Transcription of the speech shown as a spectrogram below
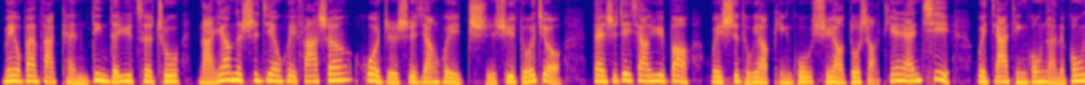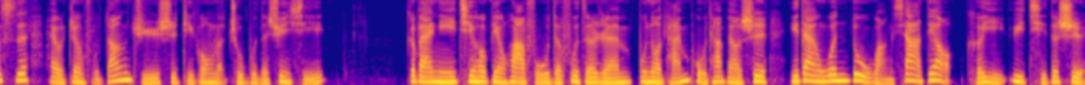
没有办法肯定地预测出哪样的事件会发生，或者是将会持续多久，但是这项预报为试图要评估需要多少天然气，为家庭供暖的公司还有政府当局是提供了初步的讯息。哥白尼气候变化服务的负责人布诺坦普他表示，一旦温度往下掉，可以预期的是，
